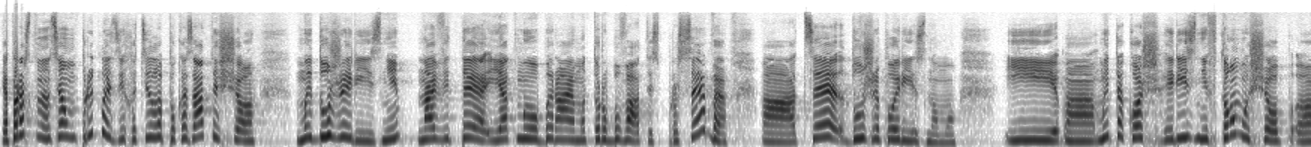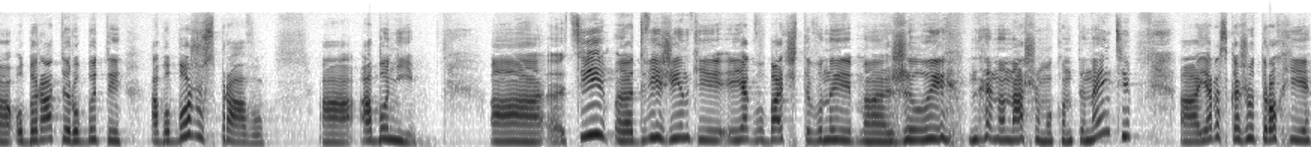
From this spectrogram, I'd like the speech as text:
Я просто на цьому прикладі хотіла показати, що ми дуже різні. Навіть те, як ми обираємо турбуватись про себе, а, це дуже по-різному. І ми також різні в тому, щоб обирати робити або Божу справу, або ні. Ці е, дві жінки, як ви бачите, вони е, жили не на нашому континенті. А, Я розкажу трохи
